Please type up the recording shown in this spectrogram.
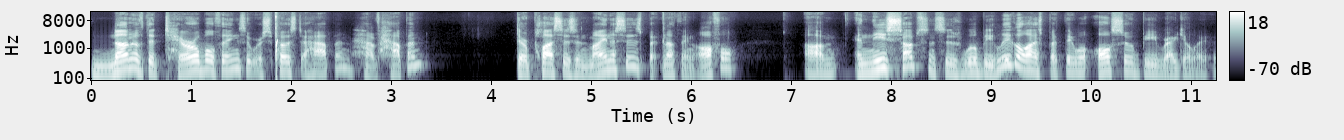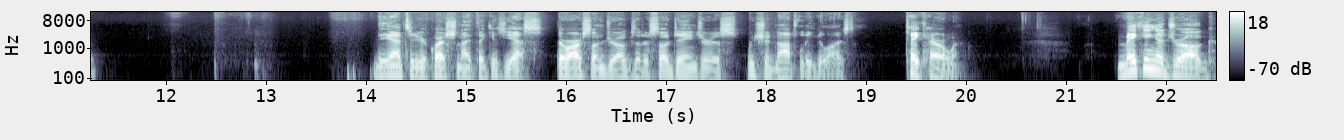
None of the terrible things that were supposed to happen have happened. There are pluses and minuses, but nothing awful. Um, and these substances will be legalized, but they will also be regulated. The answer to your question, I think, is yes. There are some drugs that are so dangerous we should not legalize them. Take heroin. Making a drug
